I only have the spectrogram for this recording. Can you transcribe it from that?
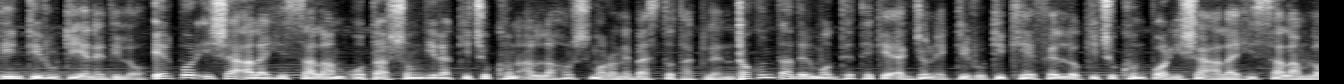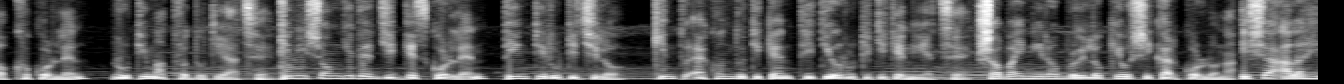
তিনটি রুটি এনে দিল। এরপর ঈশা আলাহিস সালাম ও তার সঙ্গীরা কিছুক্ষণ আল্লাহর স্মরণে ব্যস্ত থাকলেন। তখন তাদের মধ্যে থেকে একজন একটি রুটি খেয়ে ফেলল। কিছুক্ষণ পর ঈশা আলাহিস সালাম লক্ষ্য করলেন রুটি মাত্র দুটি আছে। তিনি সঙ্গীদের জিজ্ঞেস করলেন তিনটি রুটি ছিল। কিন্তু এখন দুটি কেন তৃতীয় রুটিটিকে নিয়েছে। সবাই নীরব রইল, কেউ স্বীকার করল না। ঈশা আলাহি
